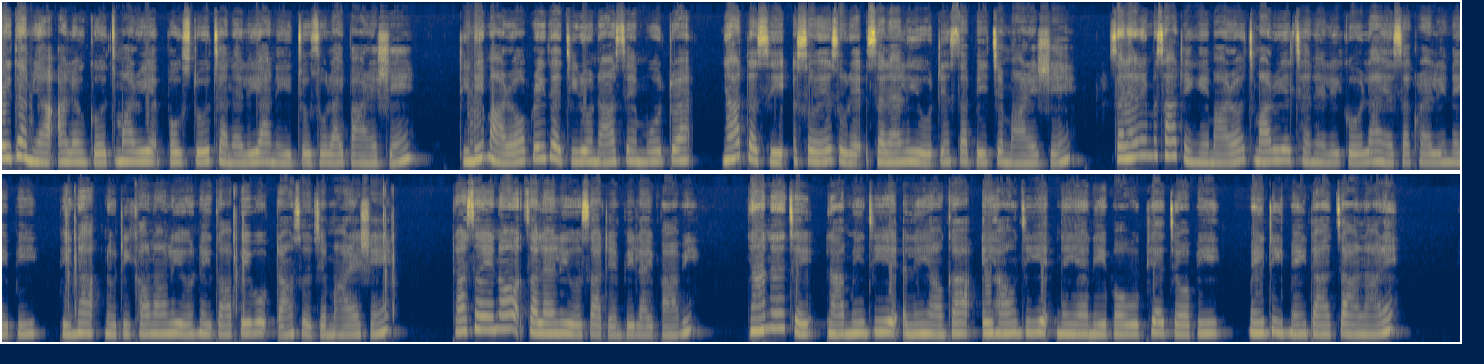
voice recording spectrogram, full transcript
ပရိသတ်များအားလုံးကိုကျမတို့ရဲ့ Post Store Channel လေးကနေကြိုဆိုလိုက်ပါရရှင်။ဒီနေ့မှာတော့ပရိသတ်ကြီးတို့နားဆင်မှုအတွက်ညတက်စီအစွဲဆိုတဲ့ဇာတ်လမ်းလေးကိုတင်ဆက်ပေးချင်ပါတယ်ရှင်။ဇာတ်လမ်းလေးမစတင်ခင်မှာတော့ကျမတို့ရဲ့ Channel လေးကို Like ရ Subscribe လေးနှိပ်ပြီးဘေးနာ Noti ခေါင်းလောင်းလေးကိုနှိပ်သွားပေးဖို့တောင်းဆိုချင်ပါတယ်ရှင်။ဒါဆိုရင်တော့ဇာတ်လမ်းလေးကိုစတင်ပေးလိုက်ပါပြီ။ညနေချိန်လာမင်းကြီးရဲ့အလင်းရောင်ကအိမ်ဟောင်းကြီးရဲ့နေရံနေပေါ်ကိုဖျက်ကျော်ပြီးမိမ့်တိမိမ့်တာကြာလာတယ်။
